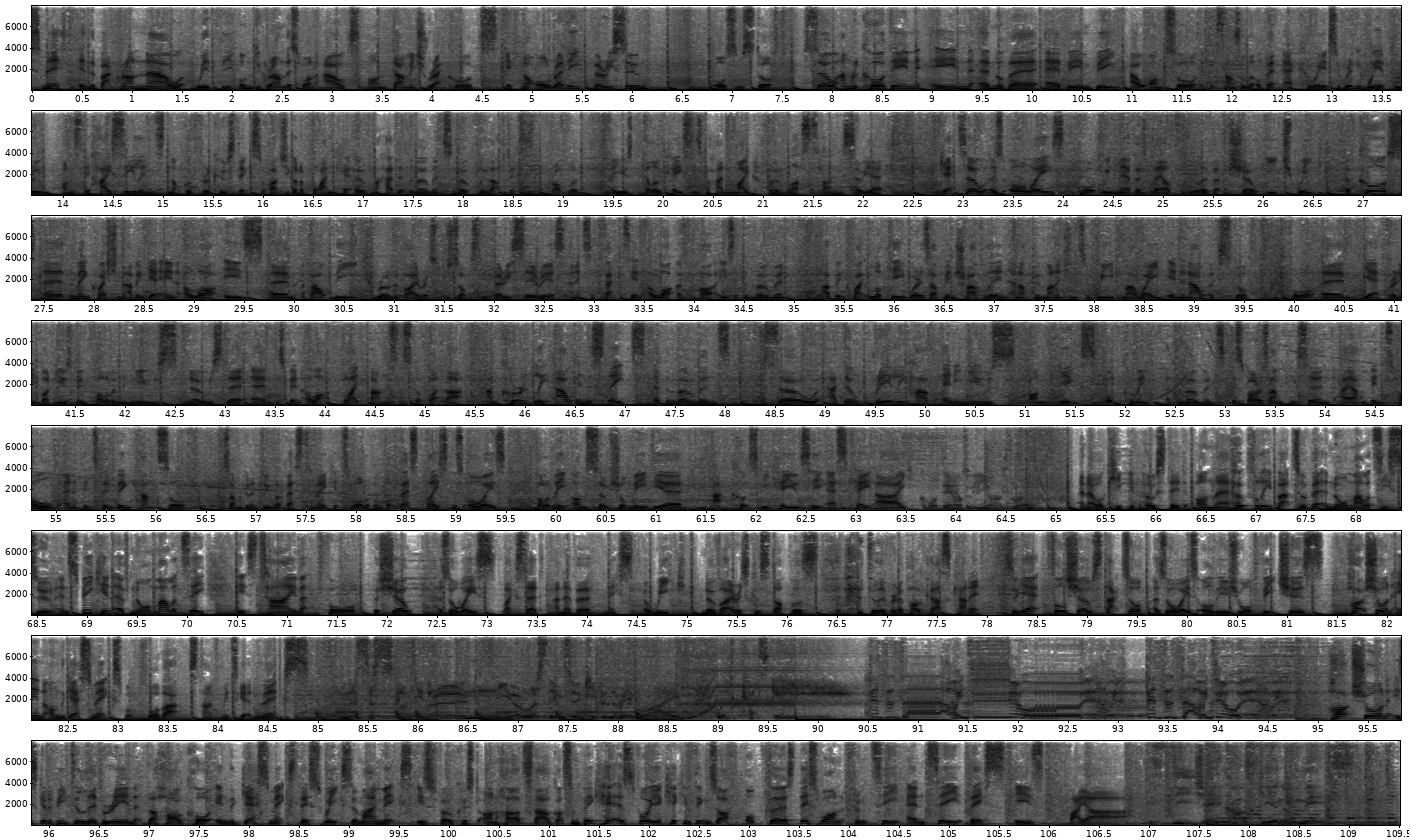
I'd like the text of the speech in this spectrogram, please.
Smith in the background now with the Underground. This one out on Damage Records. If not already, very soon. Awesome stuff. So I'm recording in another Airbnb out on tour. If it sounds a little bit echoey, it's a really weird room. Honestly, high ceilings, not good for acoustics. So I've actually got a blanket over my head at the moment. So hopefully that fixes the problem. I used pillowcases behind the microphone last time. So yeah, ghetto as always, but we never fail to deliver a show each week. Of course, uh, the main question I've been getting a lot is um, about the coronavirus, which is obviously very serious and it's affecting a lot of parties at the moment. I've been quite lucky, whereas I've been travelling and I've been managing to weave my way in and out of stuff. But um, yeah, for anybody who's been following the news, knows that um, there's been a lot of flight bans and stuff like that. I'm currently out in the States at the moment, so I don't really have any news on gigs upcoming at the moment. As far as I'm concerned, I haven't been told anything's been being cancelled, so I'm going to do my best to make it to all of them. But best place, as always, follow me on social media at Kutski, K U T S K I. Come on down to the underground. And I will keep you posted on there. Hopefully, back to a bit of normality soon. And speaking of normality, it's time for the show. As always, like I said, I never miss a week. No virus can stop us delivering a podcast, can it? So, yeah, full show stacked up. As always, all the usual features. Hartshorn in on the guest mix, but before that, it's time for me to get in the mix. This is Scotty Brown. You're listening to Keeping the Rave Alive with Kutski. This is how we do it. This is how we do it. Hartshorn is going to be delivering the hardcore in the guest mix this week, so my mix is focused on hardstyle. Got some big hitters for you, kicking things off. Up first, this one from TNT. This is Fire. It's DJ Kutski in the mix.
